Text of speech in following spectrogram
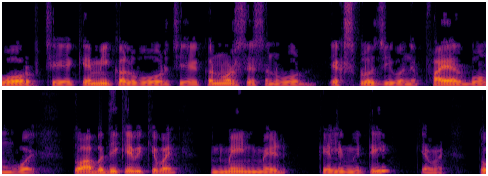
વોર છે કેમિકલ વોર છે કન્વર્સેશન વોર એક્સપ્લોઝિવ અને ફાયર બોમ્બ હોય. તો આ બધી કેવી કહેવાય? મેઇન મેડ કેલિમિટી કહેવાય. તો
